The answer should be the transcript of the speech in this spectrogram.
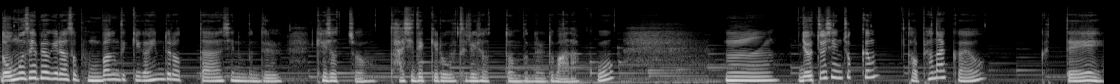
너무 새벽이라서 본방 듣기가 힘들었다 하시는 분들 계셨죠. 다시 듣기로 들으셨던 분들도 많았고 음 12시는 조금 더 편할까요? 그때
